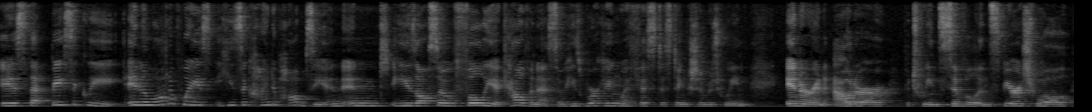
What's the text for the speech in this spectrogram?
is that basically, in a lot of ways, he's a kind of Hobbesian, and he's also fully a Calvinist. So he's working with this distinction between inner and outer, between civil and spiritual,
